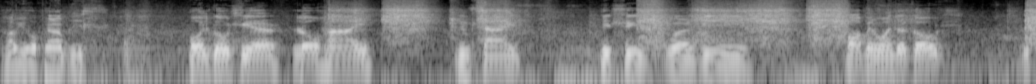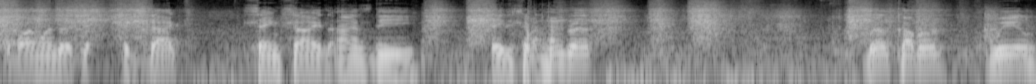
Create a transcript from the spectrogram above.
how you open up this. Oil goes here low high inside. This is where the bobbin winder goes. This is the bobbin winder exact same size as the 8700 belt cover wheel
